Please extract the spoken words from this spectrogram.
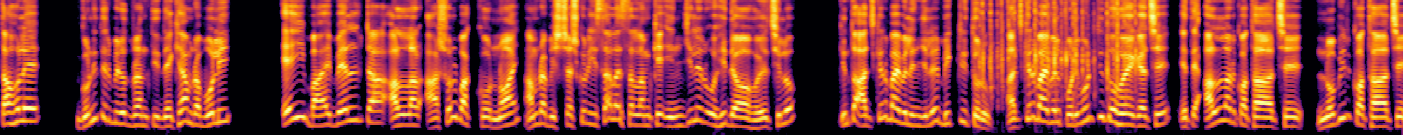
তাহলে গণিতের বিরোধভ্রান্তি দেখে আমরা বলি এই বাইবেলটা আল্লাহর আসল বাক্য নয়। আমরা বিশ্বাস করি ঈসা আলাহিসাল্লামকে ইঞ্জিলের ওহি দেওয়া হয়েছিল, কিন্তু আজকের বাইবেল ইঞ্জিলের বিকৃত রূপ। আজকের বাইবেল পরিবর্তিত হয়ে গেছে, এতে আল্লাহর কথা আছে, নবীর কথা আছে,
